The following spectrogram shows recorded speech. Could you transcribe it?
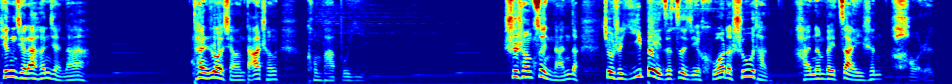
听起来很简单啊，但若想达成，恐怕不易。世上最难的就是一辈子自己活得舒坦，还能被赞一声好人。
